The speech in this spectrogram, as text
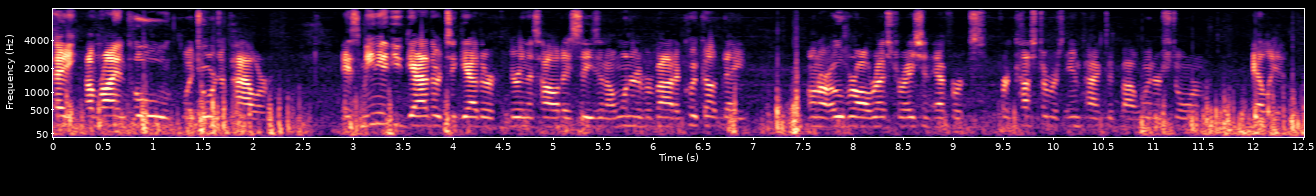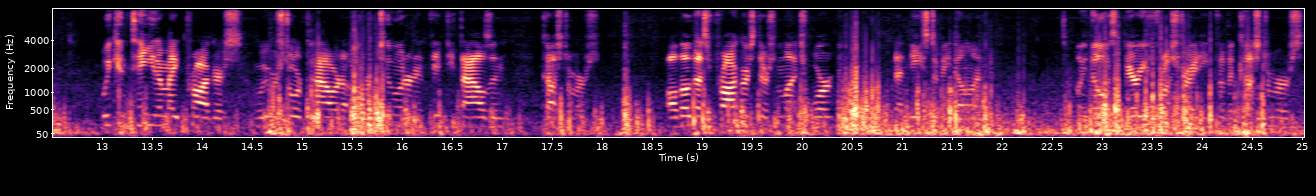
Hey, I'm Ryan Poole with Georgia Power. As many of you gathered together during this holiday season, I wanted to provide a quick update on our overall restoration efforts for customers impacted by Winter Storm Elliott. We continue to make progress. We restored power to over 250,000 customers. Although that's progress, there's much work that needs to be done. We know it's very frustrating for the customers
